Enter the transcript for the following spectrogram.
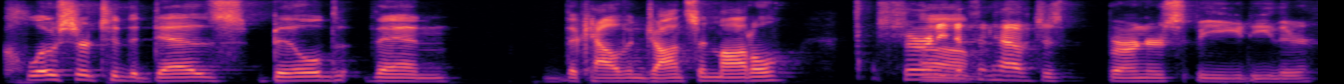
closer to the Dez build than the Calvin Johnson model. Sure, and he Um, doesn't have just burner speed either.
